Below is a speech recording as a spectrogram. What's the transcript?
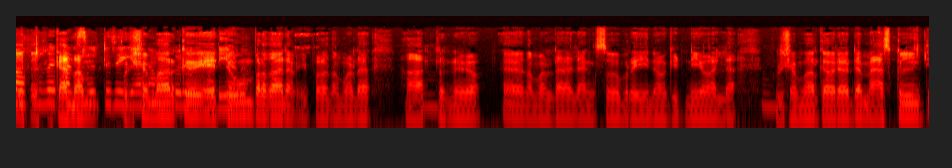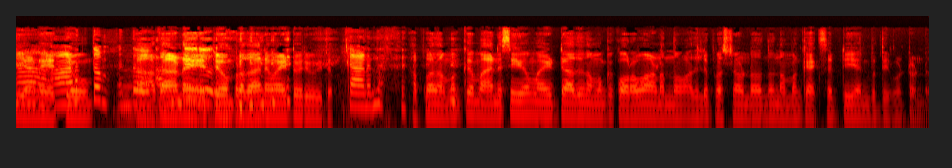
ഡോക്ടറെ കൺസൾട്ട് ചെയ്യാൻ പുരുഷന്മാർക്ക് ഏറ്റവും പ്രധാനം ഇപ്പോൾ നമ്മുടെ ഹാർട്ടിനെയോ നമ്മളുടെ ലങ്സോ ബ്രെയിനോ കിഡ്നിയോ അല്ല. പുരുഷന്മാർക്ക് അവരവരുടെ മാസ്കുലിനിറ്റിയാണ് ഏറ്റവും അതാണ് ഏറ്റവും പ്രധാനമായിട്ട് ഒരു- ഇത്. അപ്പോൾ നമുക്ക് മാനസികമായിട്ട് അത് നമുക്ക് കുറവാണെന്നോ അതിൽ പ്രശ്നമുണ്ടോ എന്നോ നമുക്ക് അക്സെപ്റ്റ് ചെയ്യാൻ ബുദ്ധിമുട്ടുണ്ട്.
